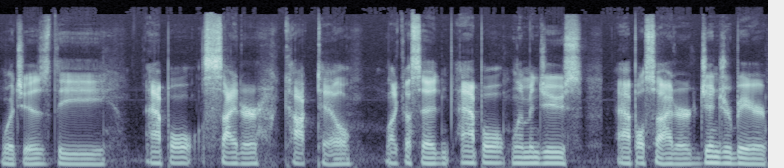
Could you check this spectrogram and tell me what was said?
which is the apple cider cocktail. Like I said, apple, lemon juice, apple cider, ginger beer,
